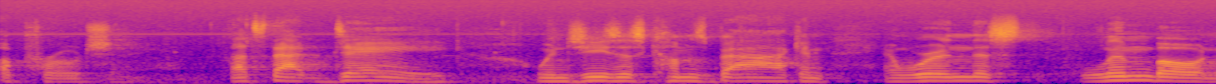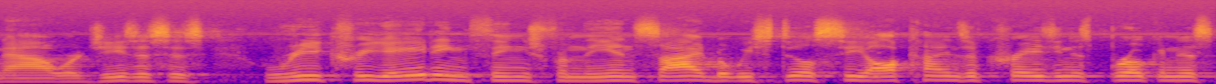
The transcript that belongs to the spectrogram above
approaching. That's that day when Jesus comes back, and, and we're in this limbo now where Jesus is recreating things from the inside, but we still see all kinds of craziness, brokenness,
